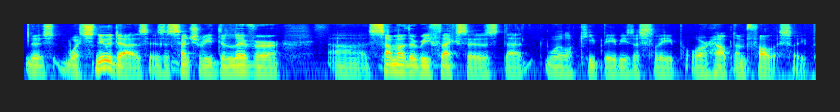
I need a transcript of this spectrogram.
this, what Snoo does is essentially deliver uh, some of the reflexes that will keep babies asleep or help them fall asleep.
